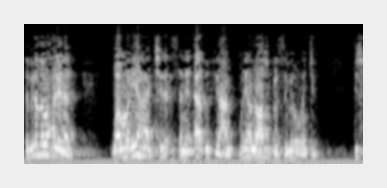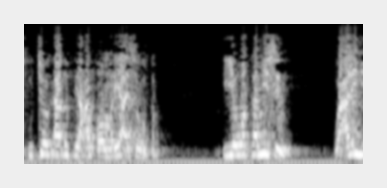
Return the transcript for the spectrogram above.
Sabirada waxaa la yidhahdaa waa maryaha jilicsan ee aada u fiican. Maryaha nocaas o kale sabiro odhan jira isku joog aada u fiican oo maryaha isagoo qaba. Iyo wa qamiisin wa calayhi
